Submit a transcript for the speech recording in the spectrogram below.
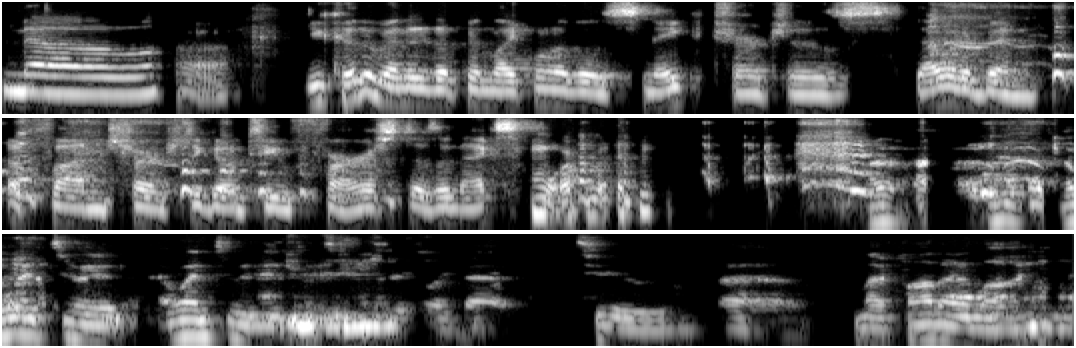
no Uh, you could have ended up in like one of those snake churches. That would have been a fun church to go to first as an ex-Mormon. I, I, I went to it. I went to an interesting church like that too. Uh, my father-in-law, he,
